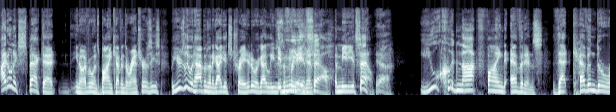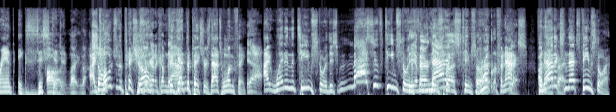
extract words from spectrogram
I don't expect that, you know, everyone's buying Kevin Durant jerseys, but usually what happens when a guy gets traded or a guy leaves as a free Immediate agent, sale. immediate sale. yeah. You could not find evidence that Kevin Durant existed. Oh, like I So- told you the pictures No, were going to come down. Forget the pictures. That's one thing. Yeah. I went in the team store, this massive team store, The the, American Fanatics, Express team store, right? Brooklyn Fanatics, Yeah. Oh, okay, Fanatics right. Nets team store.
